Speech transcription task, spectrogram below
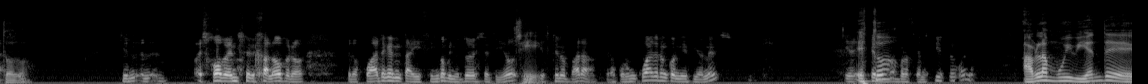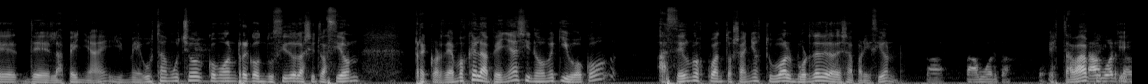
todo es joven, déjalo, pero, pero juega 35 minutos este tío y es que no para. Pero con un cuadro en condiciones. Esto habla muy bien de, la Peña, ¿eh? y me gusta mucho cómo han reconducido la situación. Recordemos que la Peña, si no me equivoco, hace unos cuantos años estuvo al borde de la desaparición. Ah, estaba muerta. Estaba, muerta,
